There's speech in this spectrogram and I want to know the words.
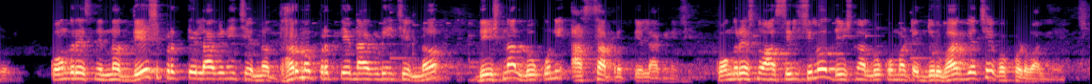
હોય, કોંગ્રેસને ન દેશ પ્રત્યે લાગણી છે, ન ધર્મ પ્રત્યે લાગણી છે, ન દેશના લોકોની આસ્થા પ્રત્યે લાગણી છે. કોંગ્રેસનો આ સિલસિલો દેશના લોકો માટે દુર્ભાગ્ય છે વખોડવા લાયક છે.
